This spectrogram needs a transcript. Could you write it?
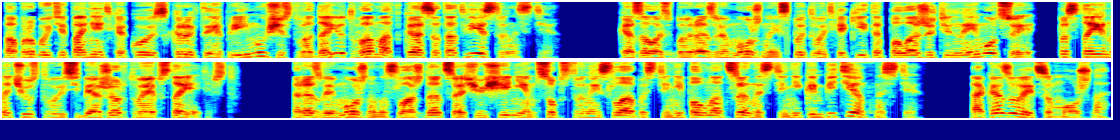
Попробуйте понять, какое скрытое преимущество дает вам отказ от ответственности. Казалось бы, разве можно испытывать какие-то положительные эмоции, постоянно чувствуя себя жертвой обстоятельств? Разве можно наслаждаться ощущением собственной слабости, неполноценности, некомпетентности? Оказывается, можно.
